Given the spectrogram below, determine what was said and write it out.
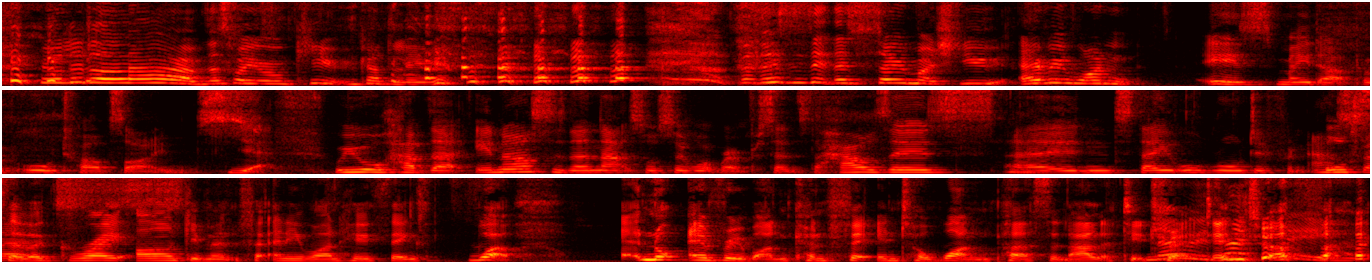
You're a little lamb. That's why you're all cute and cuddly. but this is it. There's so much. You. Everyone is made up of all 12 signs. yes. We all have that in us, and then that's also what represents the houses, mm. and they all rule different aspects. Also, a great argument for anyone who thinks, well, not everyone can fit into one personality No, trait exactly. into a phone.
